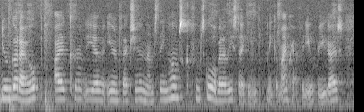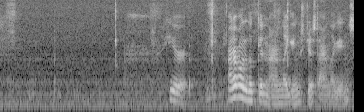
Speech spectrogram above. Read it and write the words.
Doing good, I hope. I currently have an ear infection and I'm staying home from school, but at least I can make a Minecraft video for you guys. Here, I don't really look good in iron leggings, just iron leggings.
